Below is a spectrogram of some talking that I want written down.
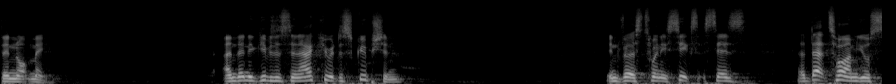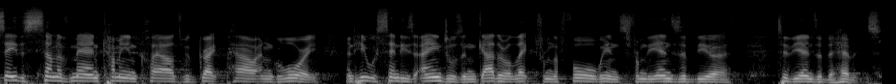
they're not me. And then he gives us an accurate description. In verse 26, it says, At that time you'll see the Son of Man coming in clouds with great power and glory, and he will send his angels and gather elect from the four winds, from the ends of the earth to the ends of the heavens.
